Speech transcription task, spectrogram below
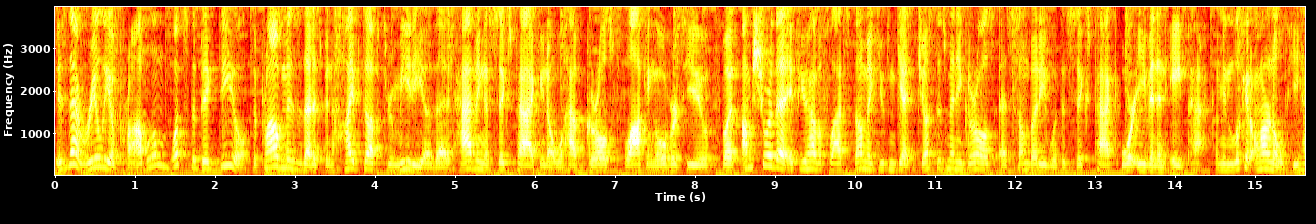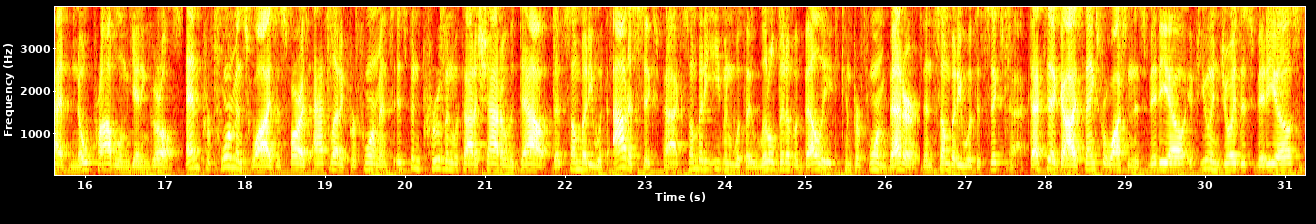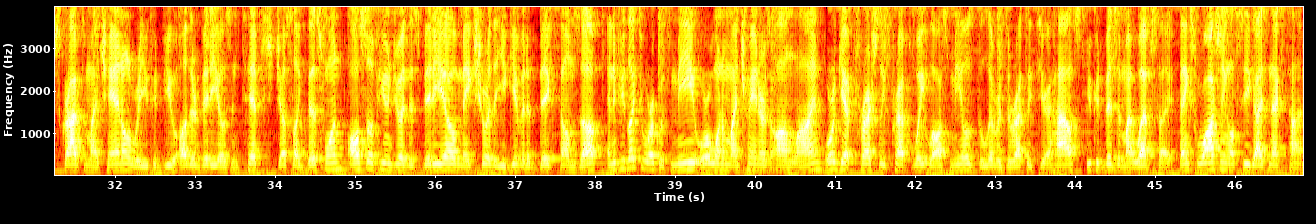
is that really a problem? What's the big deal? The problem is that it's been hyped up through media that having a six pack, you know, will have girls flocking over to you. But I'm sure that if you have a flat stomach, you can get just as many girls as somebody with a six pack or even an eight pack. I mean, look at Arnold. He had no problem getting girls. And performance wise, as far as athletic performance, it's been proven without a shadow of a doubt that somebody without a six pack, somebody even with a little bit of a belly, can perform better than somebody with a six pack. That's it, guys. Thanks for watching this video. If you enjoyed this video, subscribe to my channel where you could view other videos and tips just like this one. Also, if you enjoyed this video, make sure that you give it a big thumbs up. And if you'd like to work with me or one of my trainers online or get freshly prepped weight loss meals delivered directly to your house, you could visit my website. Thanks for watching. I'll see you guys next time.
